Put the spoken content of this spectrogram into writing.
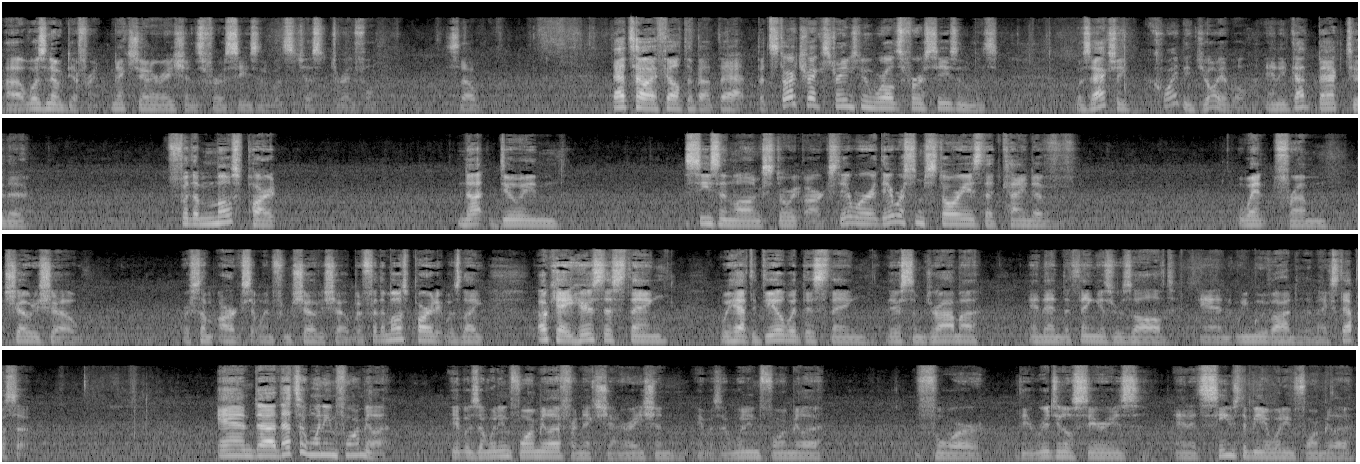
uh, was no different. Next Generation's first season was just dreadful. So that's how I felt about that. But Star Trek Strange New Worlds first season was was actually quite enjoyable. And it got back to the, for the most part, not doing season long story arcs. There were there were some stories that kind of went from show to show or some arcs that went from show to show. But for the most part it was like, okay, here's this thing. We have to deal with this thing. There's some drama and then the thing is resolved and we move on to the next episode. And uh, that's a winning formula. It was a winning formula for Next Generation. It was a winning formula for the original series, and it seems to be a winning formula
